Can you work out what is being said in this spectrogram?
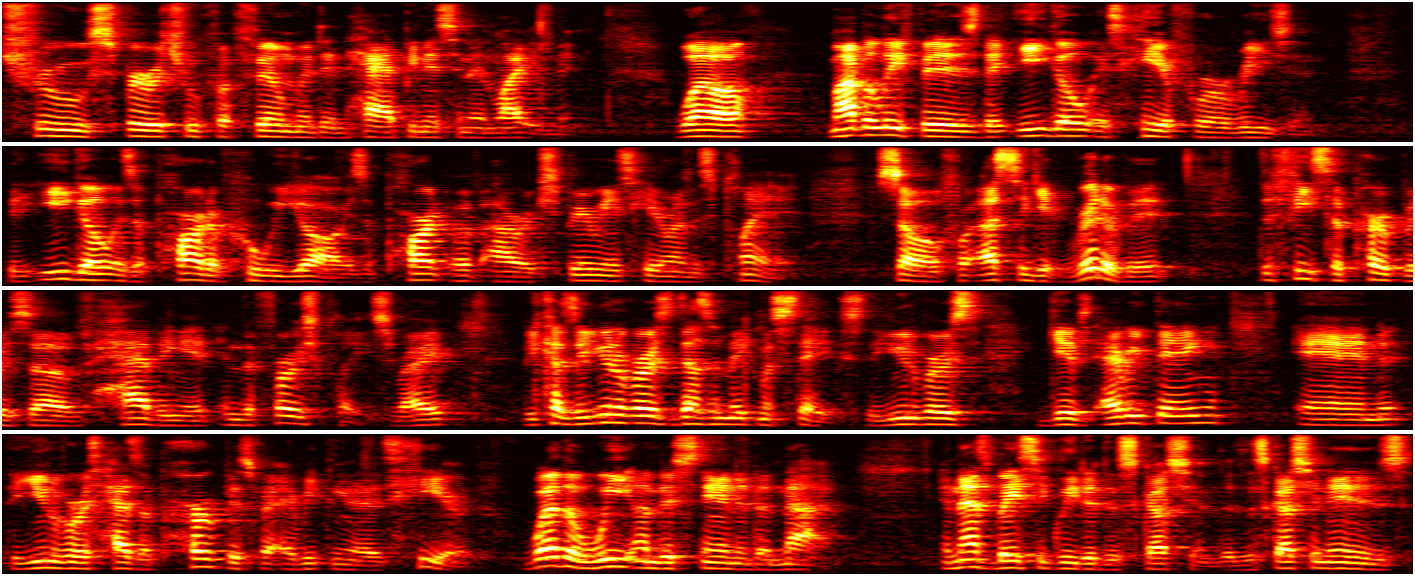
true spiritual fulfillment and happiness and enlightenment. Well, my belief is the ego is here for a reason. The ego is a part of who we are, is a part of our experience here on this planet. So for us to get rid of it defeats the purpose of having it in the first place, right? Because the universe doesn't make mistakes. The universe gives everything and the universe has a purpose for everything that is here, whether we understand it or not. And that's basically the discussion. The discussion is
